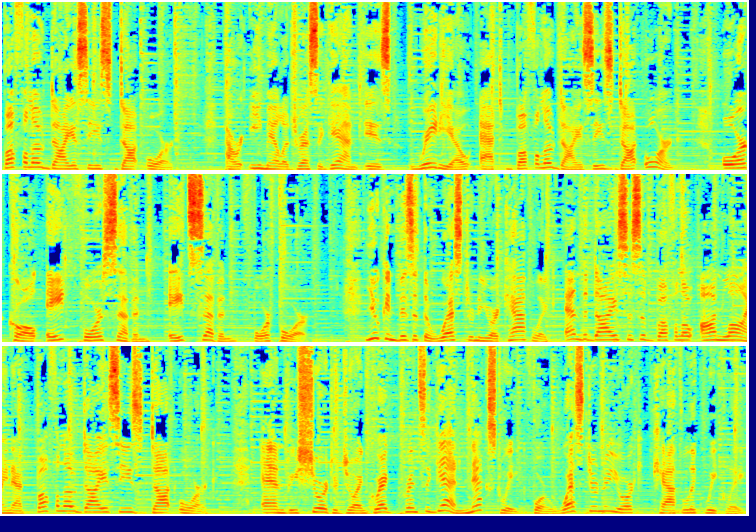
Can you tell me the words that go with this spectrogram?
buffalodiocese.org. Our email address again is radio at buffalodiocese.org or call 847 8744. You can visit the Western New York Catholic and the Diocese of Buffalo online at buffalodiocese.org. And be sure to join Greg Prince again next week for Western New York Catholic Weekly.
